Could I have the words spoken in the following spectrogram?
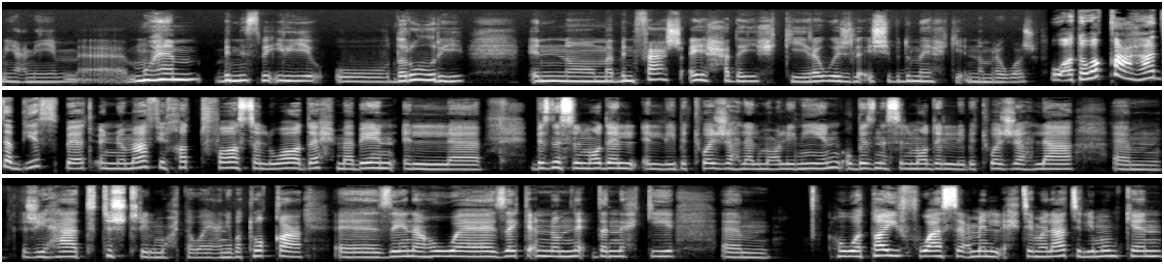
يعني مهم بالنسبة إلي وضروري إنه ما بنفعش أي حدا يحكي يروج لإشي بدون ما يحكي إنه مروج. وأتوقع هذا بيثبت إنه ما في خط فاصل واضح ما بين ال business ال model اللي بتوجه للمعلنين و business ال model اللي بتوجه لجهات تشتري المحتوى. يعني بتوقع آه، زينا هو زي كأنه بنقدر نحكي هو طيف واسع من الاحتمالات اللي ممكن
